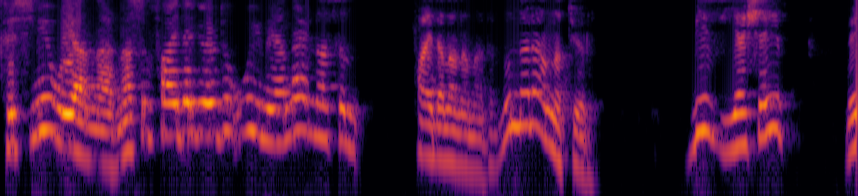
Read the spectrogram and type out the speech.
Kısmi uyanlar nasıl fayda gördü? Uymayanlar nasıl faydalanamadı? Bunları anlatıyorum. Biz yaşayıp ve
